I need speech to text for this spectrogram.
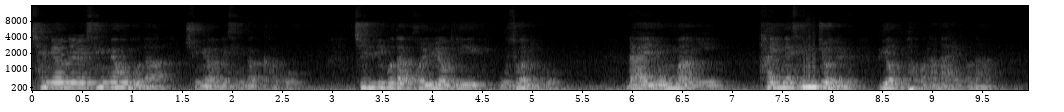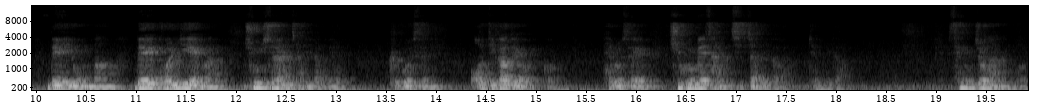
체면을 생명보다 중요하게 생각하고 진리보다 권력이 우선이고 나의 욕망이 타인의 생존을 위협하거나 말거나 내 욕망, 내 권리에만 충실한 자리라면 그곳은 어디가 되었건 헤롯의 죽음의 잔치자리가 됩니다. 생존하는 것,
